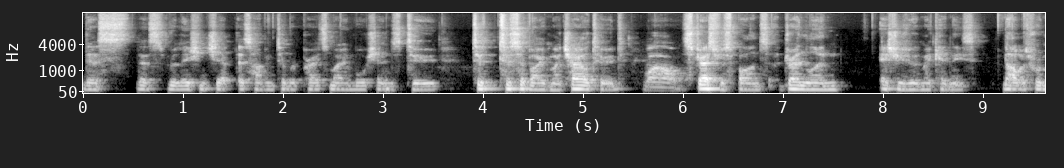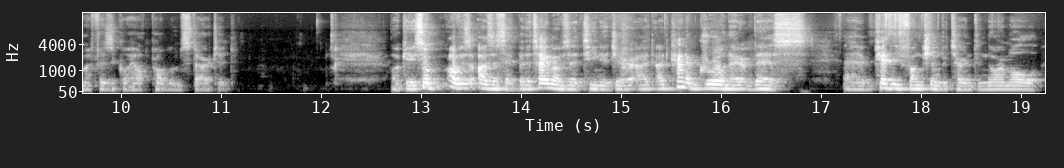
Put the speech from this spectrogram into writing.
this this relationship, this having to repress my emotions to to to survive my childhood. Wow. stress response, adrenaline, issues with my kidneys. That was where my physical health problems started. Okay, so I was, as I said, by the time I was a teenager, I'd, I'd kind of grown out of this. Uh, kidney function returned to normal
